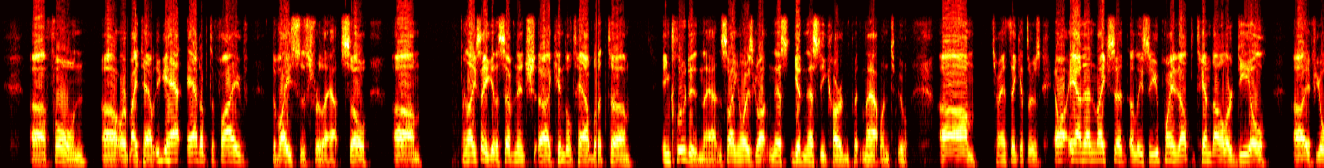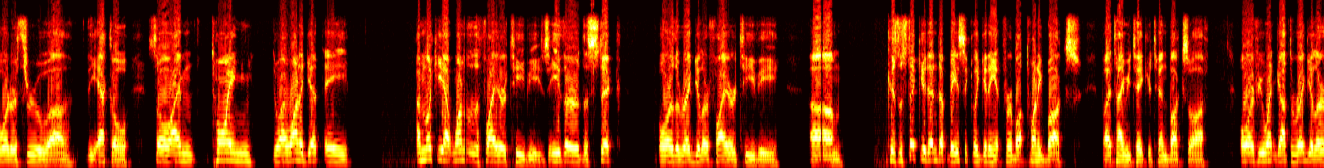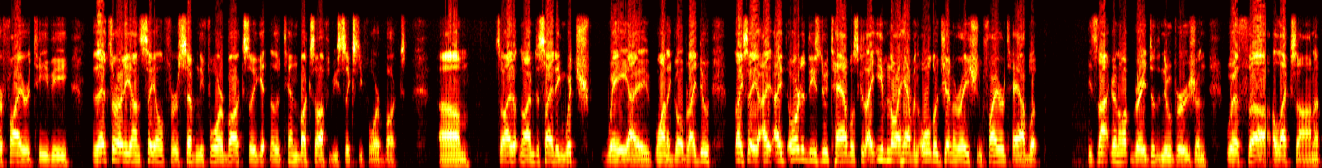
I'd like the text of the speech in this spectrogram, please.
uh, phone uh, or my tablet. You can ha- add up to five devices for that. So, um, like I say, you get a seven-inch uh, Kindle tablet um, included in that, and so I can always go out and get an SD card and put in that one too. Um, trying to think if there's oh, and then like I said, Elisa, you pointed out the ten dollar deal uh, if you order through uh, the Echo. So I'm toying. Do I want to get a I'm looking at one of the Fire TVs, either the stick or the regular Fire TV. Um, because the stick you'd end up basically getting it for about 20 bucks by the time you take your 10 bucks off. Or if you went and got the regular Fire TV, that's already on sale for 74 bucks, so you get another 10 bucks off, it'd be 64 bucks. Um, so I don't know. I'm deciding which way I want to go, but I do, like I say, I, I ordered these new tablets because I, even though I have an older generation Fire tablet, it's not going to upgrade to the new version with uh, Alexa on it.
